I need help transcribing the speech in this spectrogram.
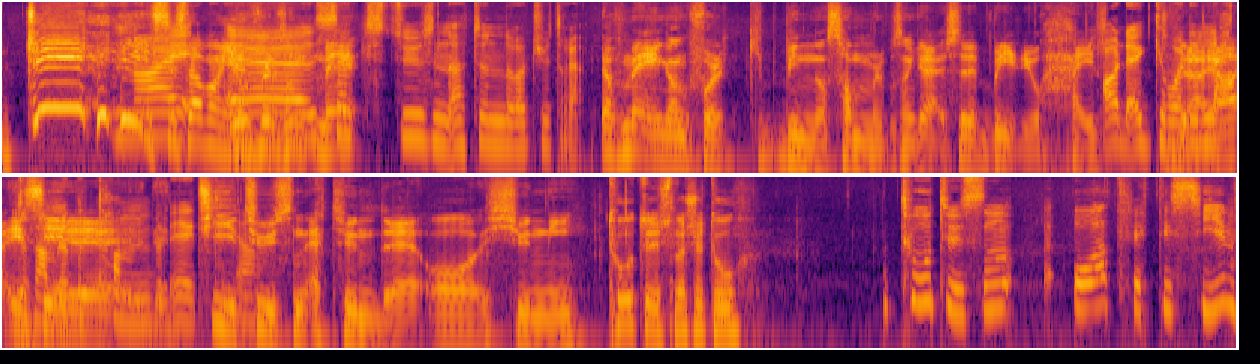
Jesus, det er mange. eh, sånn 6123. Ja, for Med en gang folk begynner å samle på sånne greier, så det blir det jo helt Ja, det er grådig lett Ja, å jeg samle på sier tann- eh, 10 129. 2022. 2037.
